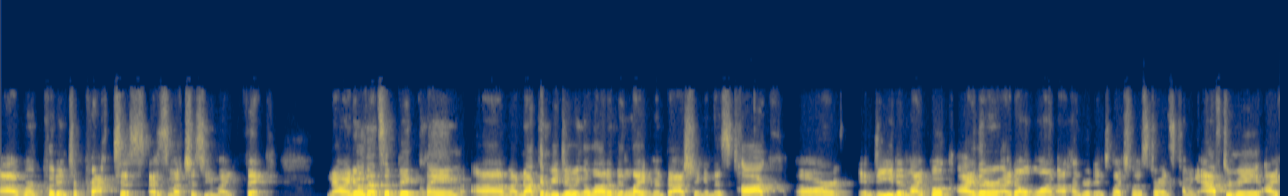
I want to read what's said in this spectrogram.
uh, weren't put into practice as much as you might think. Now, I know that's a big claim. Um, I'm not going to be doing a lot of enlightenment bashing in this talk, or indeed in my book either. I don't want 100 intellectual historians coming after me. I,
